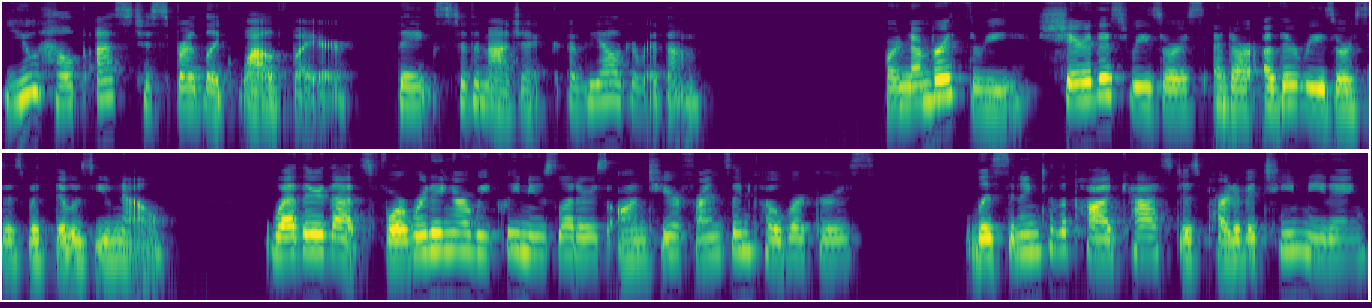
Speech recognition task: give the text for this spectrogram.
you help us to spread like wildfire, thanks to the magic of the algorithm. Or number three, share this resource and our other resources with those you know. Whether that's forwarding our weekly newsletters on to your friends and coworkers, listening to the podcast as part of a team meeting,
